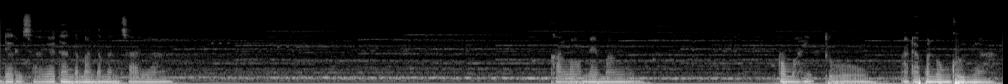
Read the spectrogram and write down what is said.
dari saya dan teman-teman saya. Kalau memang rumah itu ada penunggunya.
